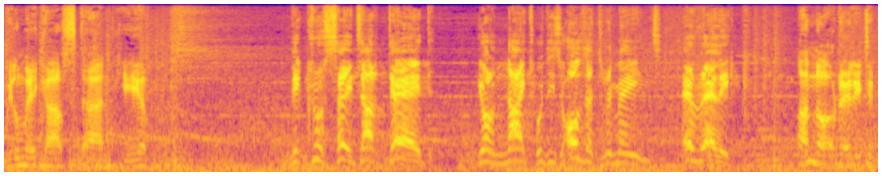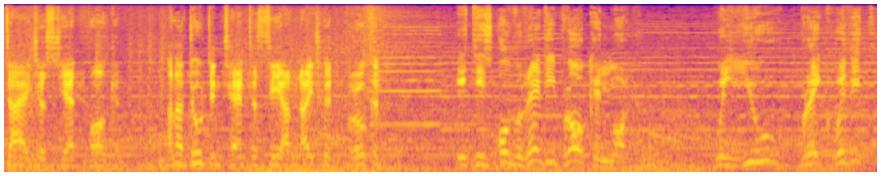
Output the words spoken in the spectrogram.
We'll make our stand here. The Crusades are dead! Your knighthood is all that remains, a relic! I'm not ready to die just yet, Falcon, and I don't intend to see our knighthood broken. It is already broken, Morgan. Will you break with it?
